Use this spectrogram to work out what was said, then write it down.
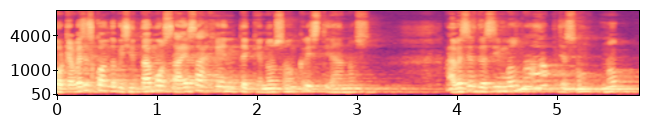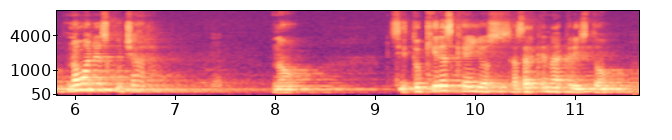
Porque a veces cuando visitamos a esa gente que no son cristianos, a veces decimos, no, pues no, no van a escuchar. No. Si tú quieres que ellos se acerquen a Cristo,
